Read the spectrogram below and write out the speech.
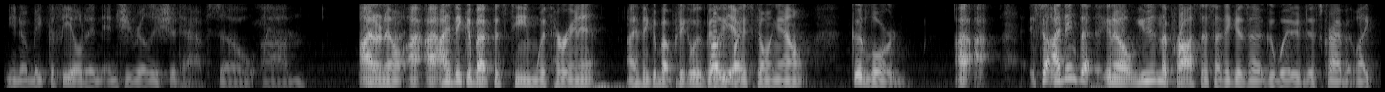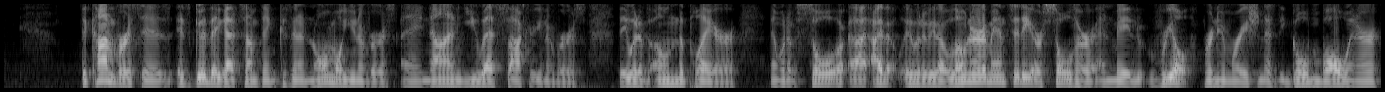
you know make the field, and and she really should have. So um, I don't know. I I- think about this team with her in it. I think about particularly Bailey Oh, yeah. Feist going out. Good lord. I, I so I think that you know using the process I think is a good way to describe it. Like the converse is it's good they got something because in a normal universe and a non-U.S. soccer universe they would have owned the player and would have sold uh, either it would have either loaned her to Man City or sold her and made real remuneration as the Golden Ball winner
